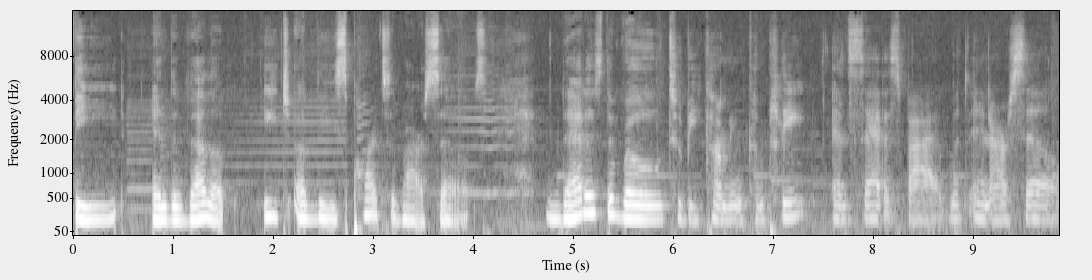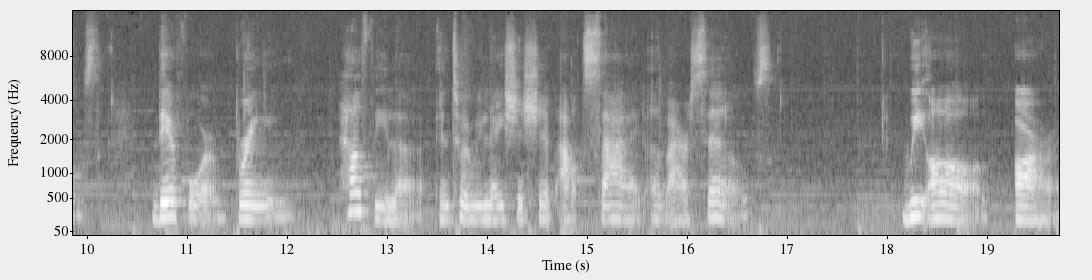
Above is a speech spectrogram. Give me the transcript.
feed, and develop each of these parts of ourselves. That is the road to becoming complete and satisfied within ourselves, therefore, bringing healthy love into a relationship outside of ourselves. We all are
